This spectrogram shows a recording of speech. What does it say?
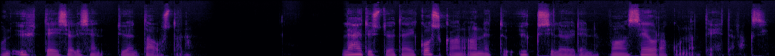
on yhteisöllisen työn taustana. Lähetystyötä ei koskaan annettu yksilöiden, vaan seurakunnan tehtäväksi.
